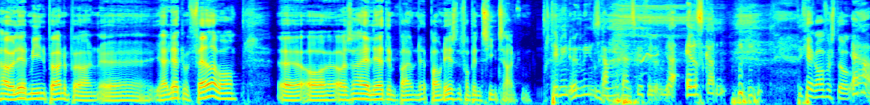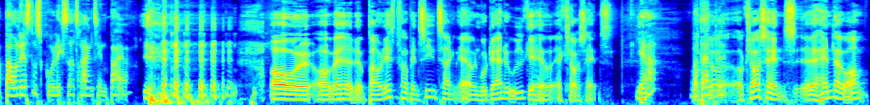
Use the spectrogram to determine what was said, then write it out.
har jo lært mine børnebørn, øh, jeg har lært dem fader, hvor Øh, og, og så har jeg lært dem bagnæsen fra benzintanken. Det er min yndlings gamle danske film. Jeg elsker den. det kan jeg godt forstå. Ja, bagnæsten skulle ikke sidde og trænge til en bajer. og, øh, og hvad hedder det? Bagnæsten fra benzintanken er jo en moderne udgave af Klods Hans. Ja, hvordan og, det? Og Klods Hans øh, handler jo om,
